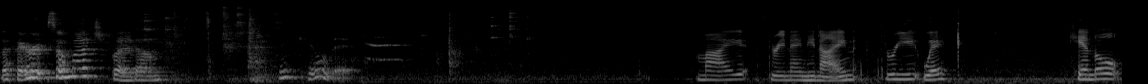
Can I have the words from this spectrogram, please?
the ferret so much, but um, they killed it. my $3.99 three wick candle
